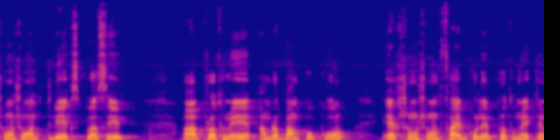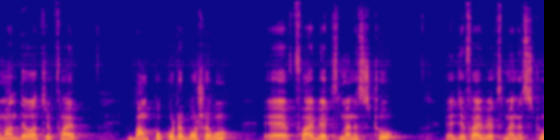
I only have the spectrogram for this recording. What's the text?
সমান সমান থ্রি এক্স প্লাস এইট প্রথমে আমরা বামপক্ষ এক সমান সমান ফাইভ হলে প্রথমে একটা মান দেওয়া আছে ফাইভ বামপক্ষটা বসাবো ফাইভ এক্স মাইনাস টু এই যে ফাইভ এক্স মাইনাস টু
